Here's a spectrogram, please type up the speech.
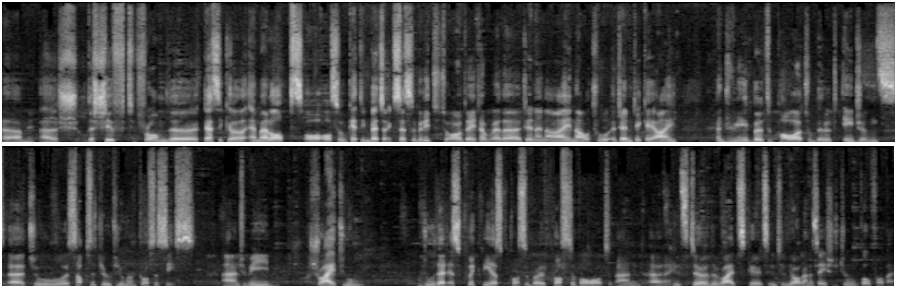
um, uh, sh the shift from the classical ML ops or also getting better accessibility to our data, whether GenAI now to agentic AI, and really build the power to build agents uh, to substitute human processes. And we try to do that as quickly as possible across the board and uh, instill the right skills into the organization to go for that.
